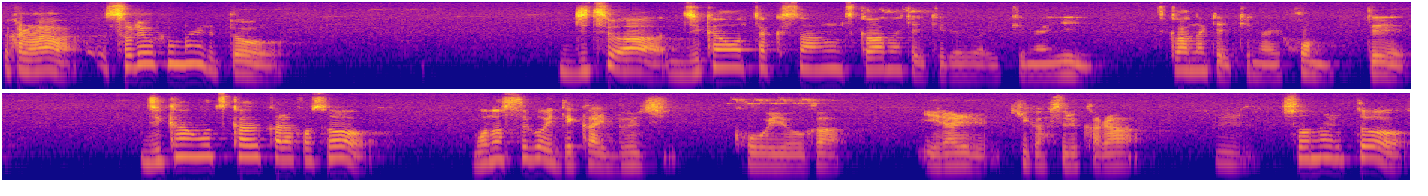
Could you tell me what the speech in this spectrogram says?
だからそれを踏まえると実は時間をたくさん使わなきゃいければいけない使わなきゃいけない本って時間を使うからこそものすごいでかい分子効用が得られる気がするからうん。そうなると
